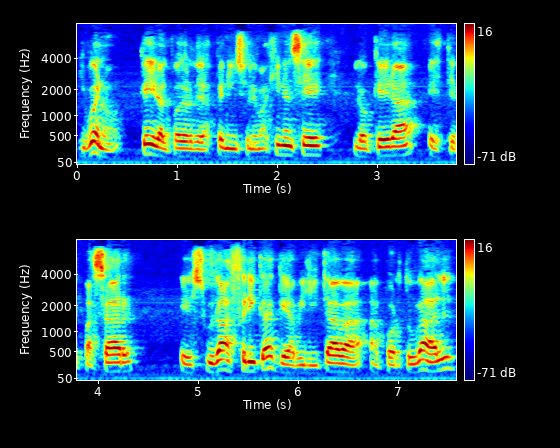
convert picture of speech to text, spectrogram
Y bueno, ¿qué era el poder de las penínsulas? Imagínense lo que era este, pasar eh, Sudáfrica, que habilitaba a Portugal,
